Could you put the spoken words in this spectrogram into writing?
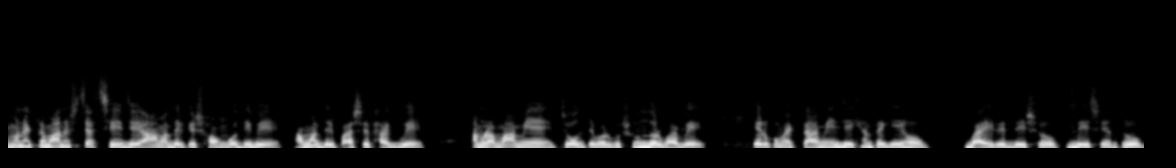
এমন একটা মানুষ চাচ্ছি যে আমাদেরকে সঙ্গ দিবে, আমাদের পাশে থাকবে, আমরা মামে চলতে পারব সুন্দরভাবে। এরকম একটা আমি যেখান থেকেই হোক, বাইরের দেশ হোক দেশে হোক,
